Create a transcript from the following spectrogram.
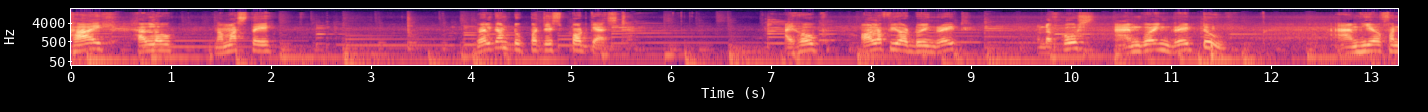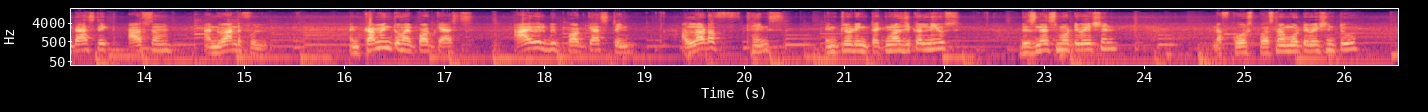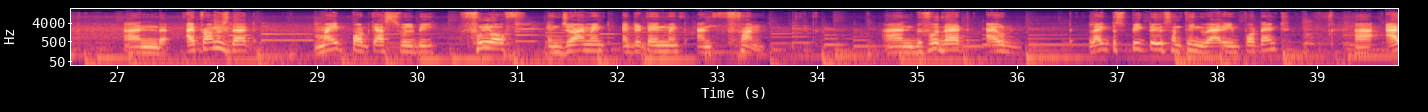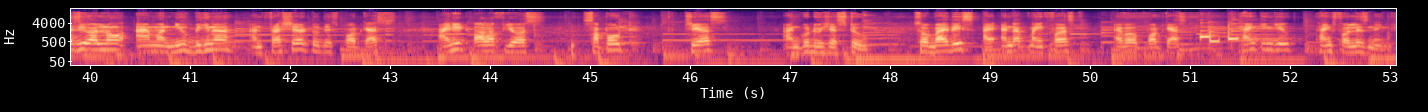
Hi, hello, namaste. Welcome to UrPachhis Podcast. I hope all of you are doing great, and of course, I'm going great too. I'm here, fantastic, awesome, and wonderful. And coming to my podcasts, I will be podcasting a lot of things, including technological news, business motivation, and of course, personal motivation too. And I promise that my podcasts will be full of enjoyment, entertainment, and fun. And before that, I would like to speak to you something very important. Uh, as you all know, I am a new beginner and fresher to this podcast. I need all of yours support, cheers, and good wishes too. So, by this, I end up my first ever podcast. Thanking you. Thanks for listening.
